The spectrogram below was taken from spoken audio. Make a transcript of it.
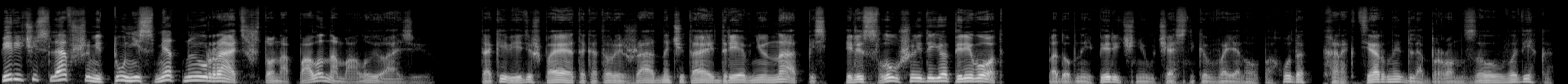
перечислявшими ту несметную рать, что напала на Малую Азию. Так и видишь поэта, который жадно читает древнюю надпись или слушает ее перевод, Подобные перечни участников военного похода характерны для бронзового века,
